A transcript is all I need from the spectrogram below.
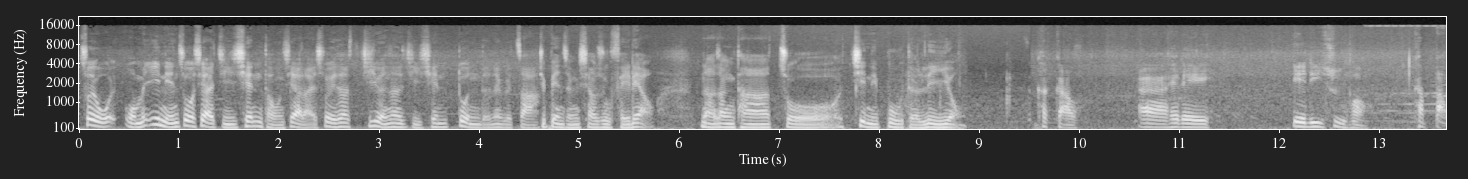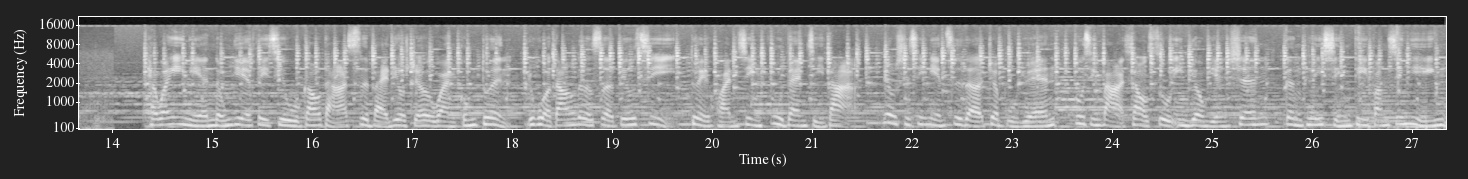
所以我我们一年做下来几千桶下来，所以它基本上几千吨的那个渣就变成酵素肥料。那让它做进一步的利用，较高，啊，迄个叶绿素吼较薄。台湾一年农业废弃物高达四百六十二万公吨，如果当垃圾丢弃，对环境负担极大。六十七年次的郑补园，不仅把酵素应用延伸，更推行地方经营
